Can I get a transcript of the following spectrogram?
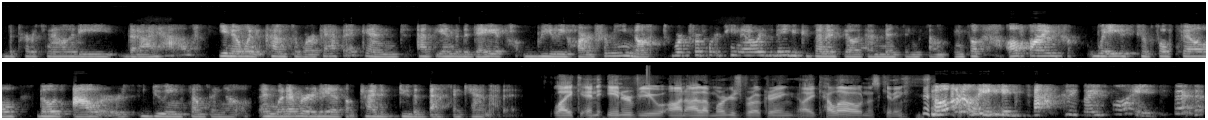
the personality that I have, you know, when it comes to work ethic. And at the end of the day, it's really hard for me not to work for 14 hours a day because then I feel like I'm missing something. So I'll find ways to fulfill those hours doing something else. And whatever it is, I'll try to do the best I can at it like an interview on I Love Mortgage Brokering. Like, hello, no, just kidding. totally, exactly my point.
